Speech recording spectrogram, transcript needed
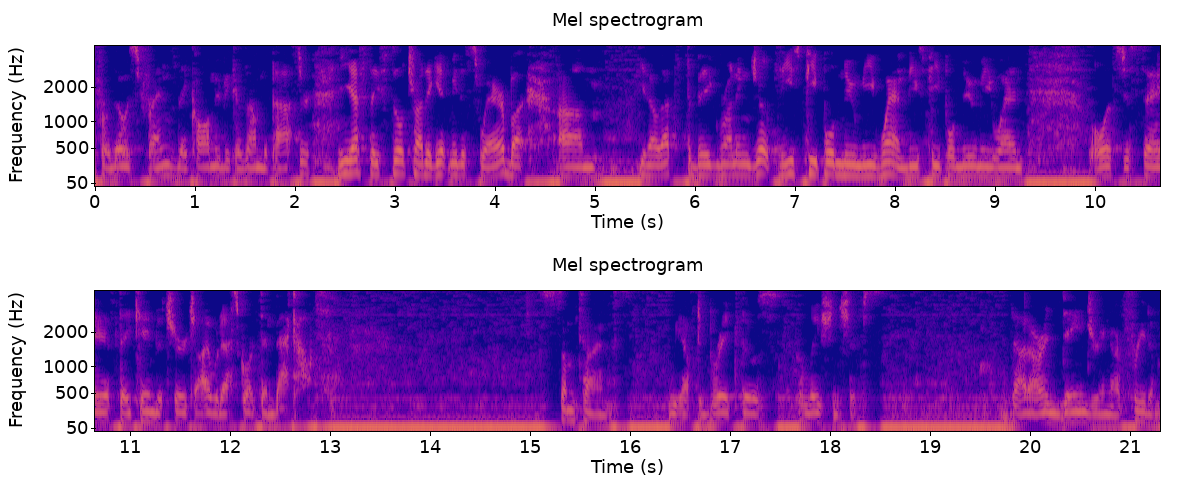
for those friends. They call me because I'm the pastor. And yes, they still try to get me to swear, but, um, you know, that's the big running joke. These people knew me when? These people knew me when, well, let's just say if they came to church, I would escort them back out. Sometimes we have to break those relationships that are endangering our freedom.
